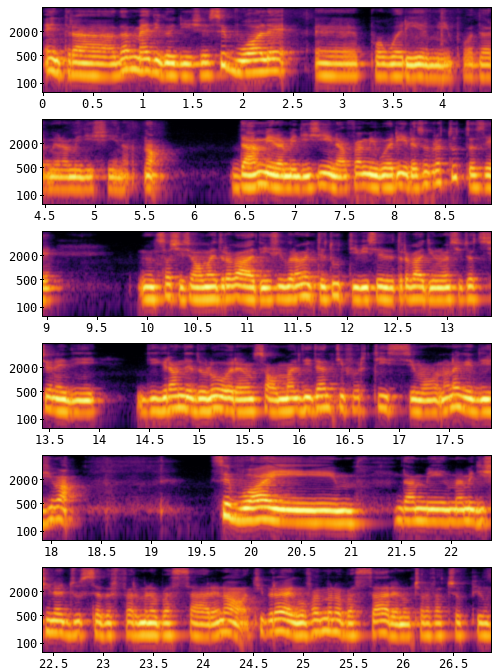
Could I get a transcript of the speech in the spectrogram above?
entra dal medico e dice se vuole eh, può guarirmi, può darmi una medicina. No, dammi la medicina, fammi guarire, soprattutto se non so ci siamo mai trovati, sicuramente tutti vi siete trovati in una situazione di, di grande dolore, non so, un mal di denti fortissimo, non è che dici ma se vuoi dammi la medicina giusta per farmelo passare, no, ti prego, fammelo passare, non ce la faccio più.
